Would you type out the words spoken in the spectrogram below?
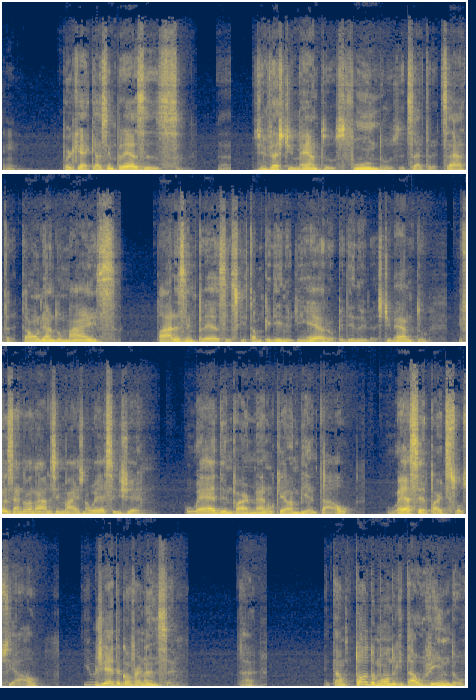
Sim. Por quê? Porque as empresas eh, de investimentos, fundos, etc., etc., estão olhando mais para as empresas que estão pedindo dinheiro, pedindo investimento, e fazendo análise mais no ESG. O E de environmental, que é ambiental, o S é parte social, e o G é de governança. Tá? Então, todo mundo que está ouvindo,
